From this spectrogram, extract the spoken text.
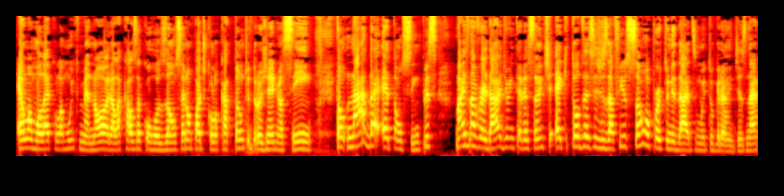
É uma molécula muito menor, ela causa corrosão, você não pode colocar tanto hidrogênio assim. Então, nada é tão simples, mas na verdade, o interessante é que todos esses desafios são oportunidades muito grandes, né?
